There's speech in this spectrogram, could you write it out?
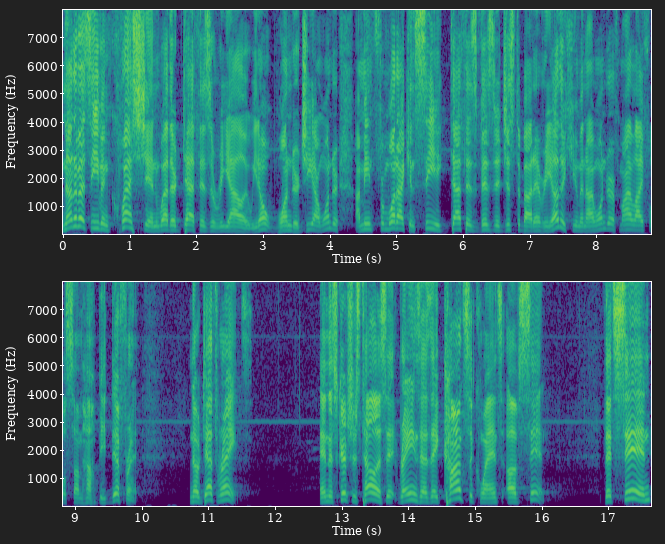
None of us even question whether death is a reality. We don't wonder, gee, I wonder. I mean, from what I can see, death has visited just about every other human. I wonder if my life will somehow be different. No, death reigns. And the scriptures tell us it reigns as a consequence of sin. That sin,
